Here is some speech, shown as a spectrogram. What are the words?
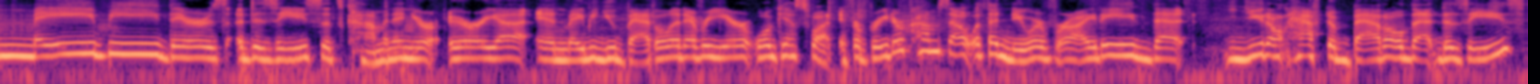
maybe there's a disease that's common in your area and maybe you battle it every year. Well, guess what? If a breeder comes out with a newer variety that you don't have to battle that disease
